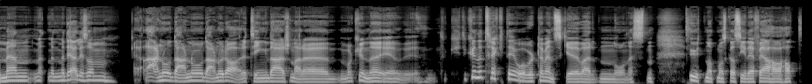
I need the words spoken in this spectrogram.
Men, men, men, men det er liksom ja, det, er noe, det, er noe, det er noe rare ting. Det er sånn derre Man kunne Du kunne trukket det over til menneskeverden nå, nesten. Uten at man skal si det, for jeg har hatt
